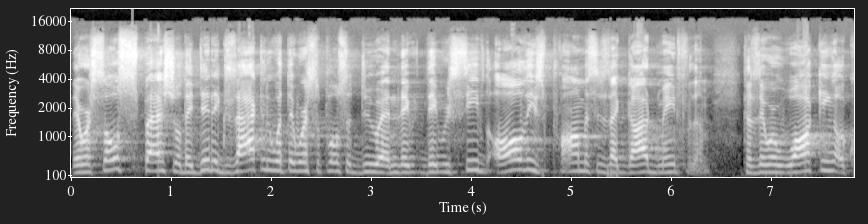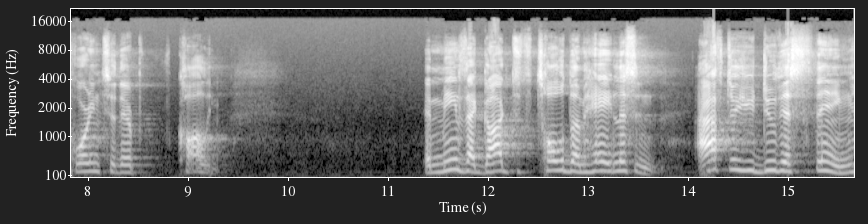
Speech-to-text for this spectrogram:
They were so special, they did exactly what they were supposed to do, and they, they received all these promises that God made for them because they were walking according to their calling. It means that God told them, hey, listen, after you do this thing,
